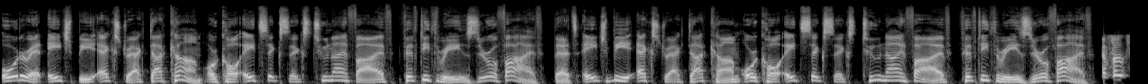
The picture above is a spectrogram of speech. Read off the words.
Order at hbextract.com or call 866 295 5305. That's hbextract.com or call 866 295 5305. And folks,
